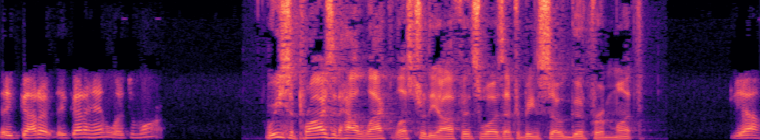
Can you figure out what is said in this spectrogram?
They've got to they've got to handle it tomorrow. Were you surprised at how lackluster the offense was after being so good for a month? Yeah,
